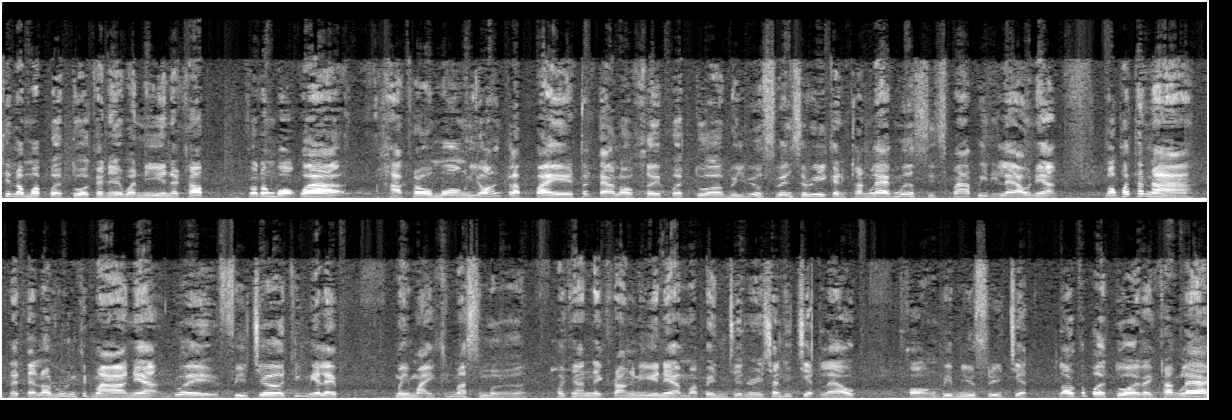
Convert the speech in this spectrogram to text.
ที่เรามาเปิดตัวกันในวันนี้นะครับ ก็ต้องบอกว่าหากเรามองย้อนกลับไป ตั้งแต่เราเคยเปิดตัว BMW 7 Series กันครั้งแรกเมื่อ 45 ปีที่แล้วเนี่ยเราพัฒนาในแต่ละรุ่นขึ้นมาเนี่ยด้วยฟีเจอร์ที่มีอะไรใหม่ๆ ขึ้นมาเสมอ เพราะฉะนั้นในครั้งนี้เนี่ยมาเป็นเจเนอเรชันที่ 7 แล้วของ BMW Series 7 เราก็เปิดตัวในครั้งแรก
